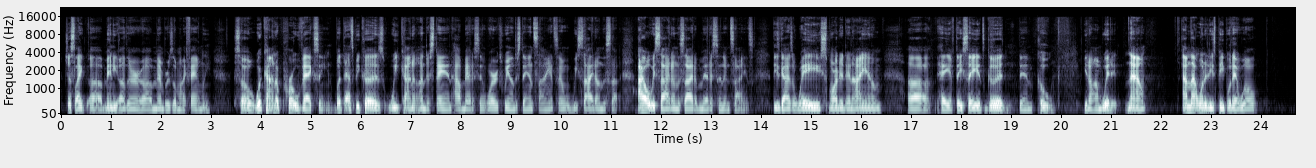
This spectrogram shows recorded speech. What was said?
just like uh, many other uh, members of my family. So we're kind of pro vaccine, but that's because we kind of understand how medicine works. We understand science and we side on the side. I always side on the side of medicine and science. These guys are way smarter than I am. Uh, hey, if they say it's good, then cool. You know, I'm with it. Now, I'm not one of these people that will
